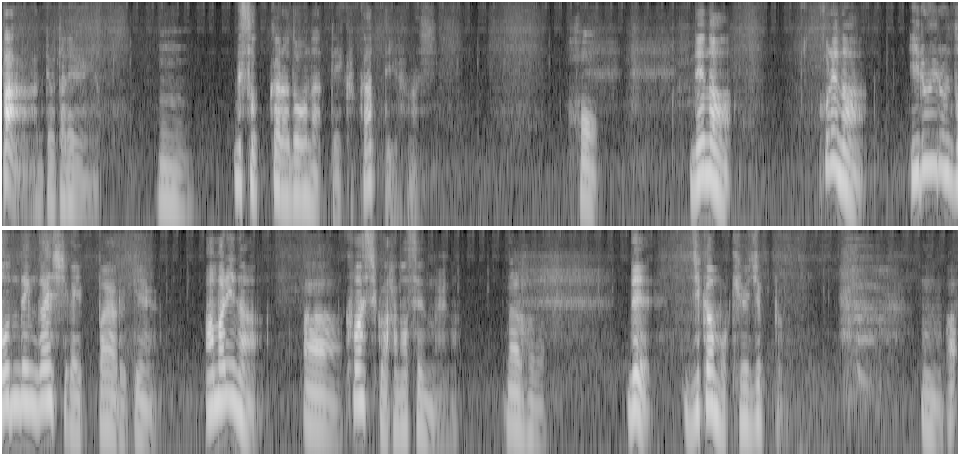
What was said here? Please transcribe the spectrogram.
バーンって撃たれるんよ。う。うん。で、そっからどうなっていくかっていう話。ほでな、これな、いろいろどんでん返しがいっぱいあるけん、あまりな、う。あ詳しくは話せんのよな。あ、なるほど。で、時間も90分。うん。あ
